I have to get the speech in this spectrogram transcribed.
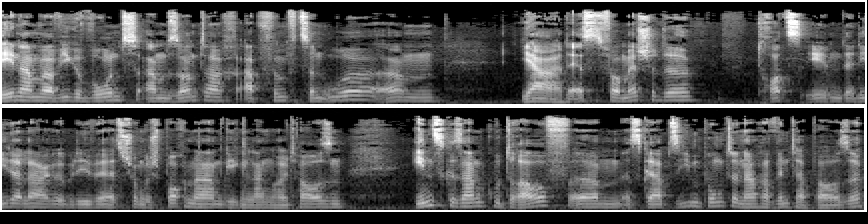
Den haben wir wie gewohnt am Sonntag ab 15 Uhr. Ähm, ja, der SSV Meschede trotz eben der Niederlage, über die wir jetzt schon gesprochen haben, gegen Langenholthausen, insgesamt gut drauf. Ähm, es gab sieben Punkte nach der Winterpause.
